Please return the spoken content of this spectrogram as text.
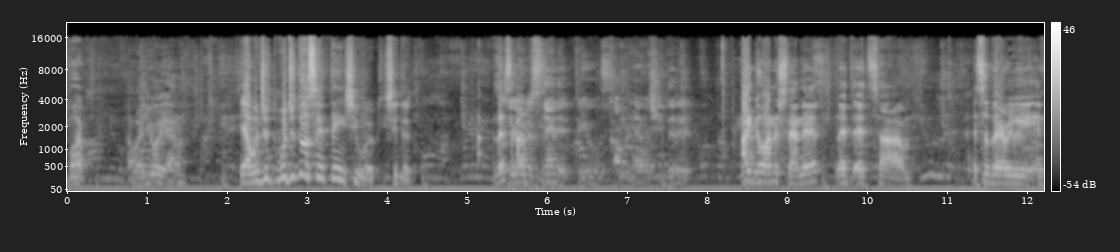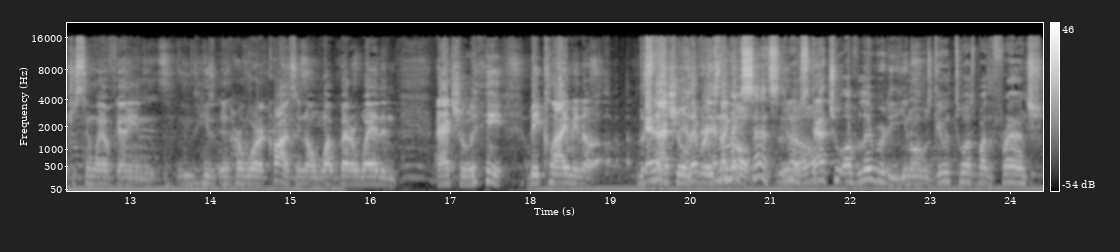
But How about you, Ayana? Yeah, would you would you do the same thing she would? She did. This Do you understand it? Do you comprehend what she did it? I do understand it. it it's um, it's a very interesting way of getting his, her word across. You know, what better way than actually be climbing a, the And it- Statue of and- Liberty? It's and like it makes oh, sense. You, know, Statue of Liberty. You know, it was given to us by the French.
